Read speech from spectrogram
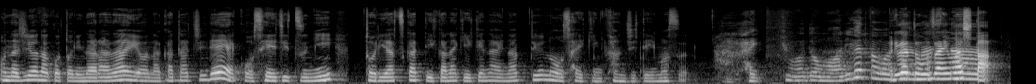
同じようなことにならないような形でこう誠実に取り扱っていかなきゃいけないなっていうのを最近感じています。はい、今日はどうもありがとうございました。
